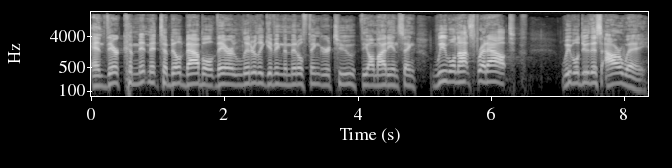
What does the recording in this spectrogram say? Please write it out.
and their commitment to build Babel, they are literally giving the middle finger to the Almighty and saying, We will not spread out. We will do this our way,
